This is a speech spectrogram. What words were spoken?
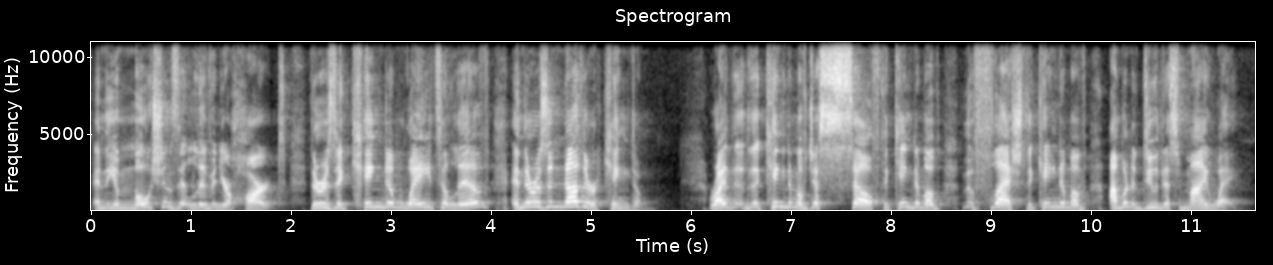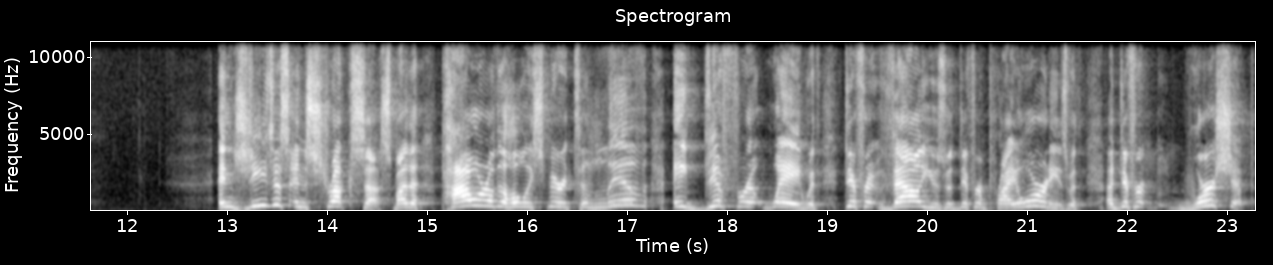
and the emotions that live in your heart, there is a kingdom way to live, and there is another kingdom, right? The, the kingdom of just self, the kingdom of the flesh, the kingdom of I'm going to do this my way. And Jesus instructs us by the power of the Holy Spirit to live a different way with different values, with different priorities, with a different worship.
